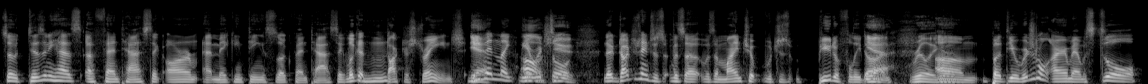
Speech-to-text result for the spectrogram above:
So Disney has a fantastic arm at making things look fantastic. Look at Doctor Strange. Mm-hmm. Yeah. Even like the Oh, original no, Doctor Strange was, was a was a mind trip which is beautifully done. Yeah, really good. Um but the original Iron Man was still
